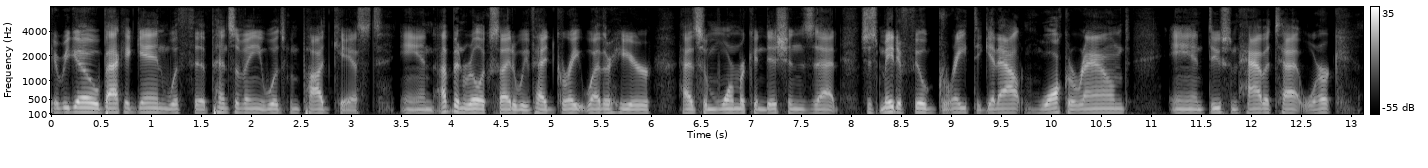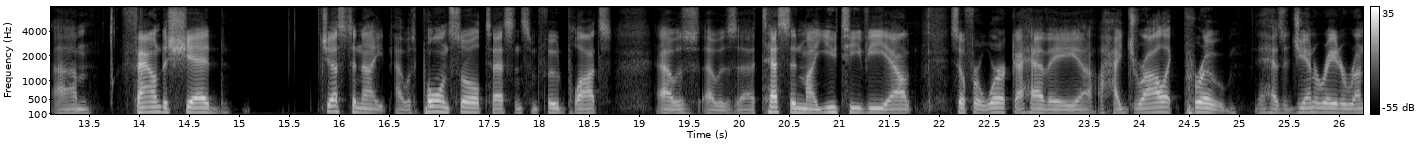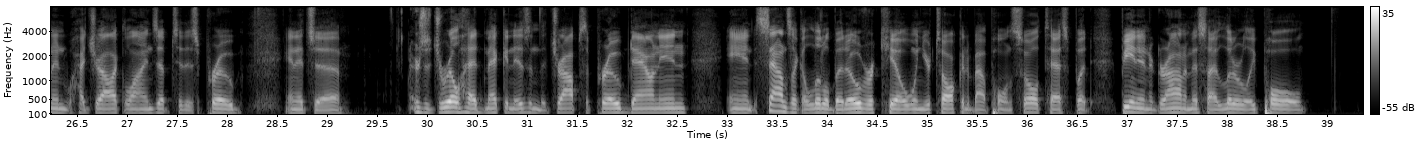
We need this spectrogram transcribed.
Here we go back again with the Pennsylvania Woodsman podcast. And I've been real excited. We've had great weather here, had some warmer conditions that just made it feel great to get out and walk around and do some habitat work. Um, found a shed just tonight. I was pulling soil, testing some food plots. I was I was uh, testing my UTV out. So for work, I have a, uh, a hydraulic probe. It has a generator running hydraulic lines up to this probe, and it's a there's a drill head mechanism that drops the probe down in, and it sounds like a little bit overkill when you're talking about pulling soil tests. But being an agronomist, I literally pull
